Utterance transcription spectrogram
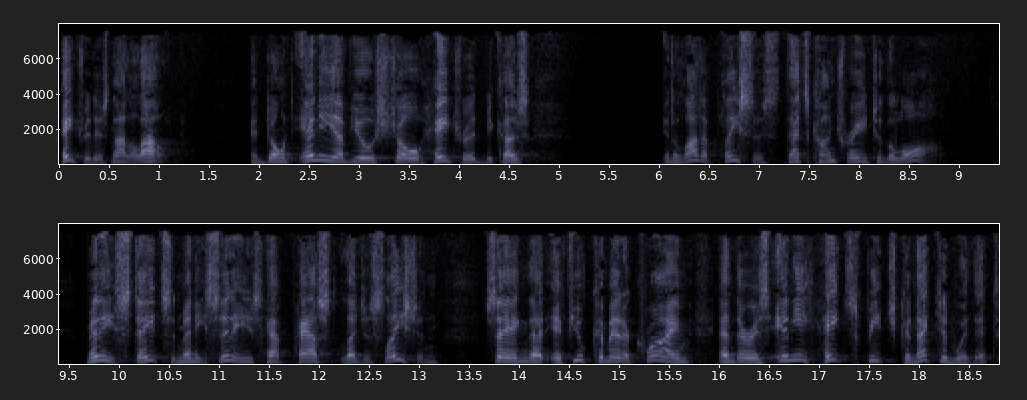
hatred is not allowed, and don't any of you show hatred because in a lot of places that's contrary to the law. Many states and many cities have passed legislation saying that if you commit a crime and there is any hate speech connected with it,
